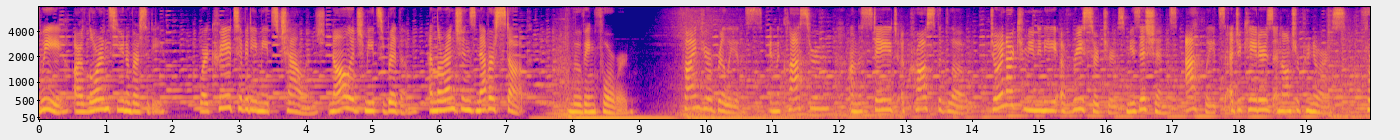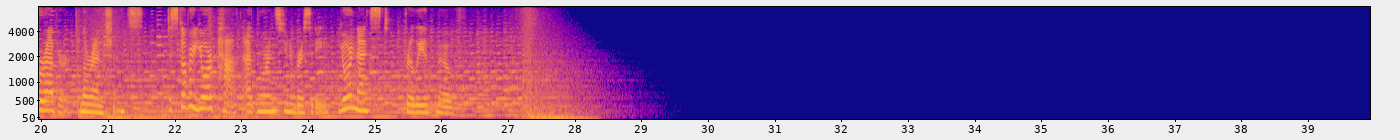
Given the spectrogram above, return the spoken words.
We are Lawrence University, where creativity meets challenge, knowledge meets rhythm, and Lawrentians never stop moving forward. Find your brilliance in the classroom, on the stage, across the globe. Join our community of researchers, musicians, athletes, educators, and entrepreneurs. Forever Lawrentians. Discover your path at Lawrence University, your next brilliant move.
